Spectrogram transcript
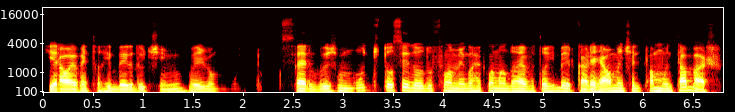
Tirar o Everton Ribeiro do time. Vejo muito, sério, vejo muito torcedor do Flamengo reclamando do Everton Ribeiro. Cara, realmente ele tá muito abaixo.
